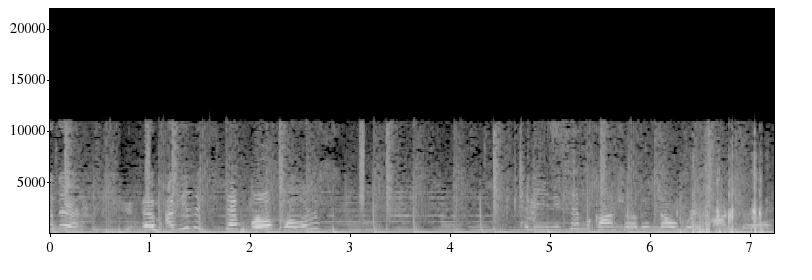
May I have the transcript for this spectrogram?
So there. Um, I'm using step all colors. I mean, except for contrail, there's no great contrail.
